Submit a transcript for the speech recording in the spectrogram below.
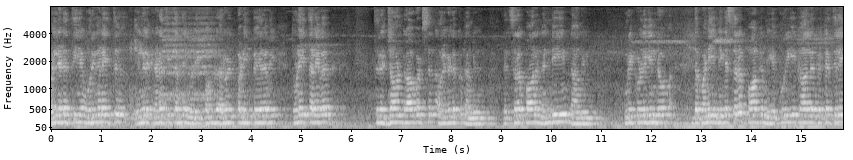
வழிநடத்திய ஒருங்கிணைத்து எங்களுக்கு நடத்தி தந்த எங்களுடைய பங்கு அருள் பணி பேரவை துணைத் தலைவர் திரு ஜான் ராபர்ட்சன் அவர்களுக்கும் நாங்கள் சிறப்பான நன்றியையும் நாங்கள் கூறிக்கொள்கின்றோம் இந்த பணி மிக சிறப்பாக மிக குறுகிய காலகட்டத்திலே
